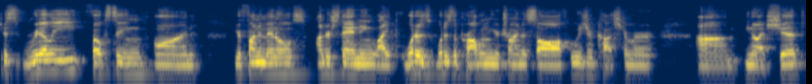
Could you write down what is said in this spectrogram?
just really focusing on your fundamentals, understanding like what is what is the problem you're trying to solve, who is your customer, um, you know, at Shipt,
